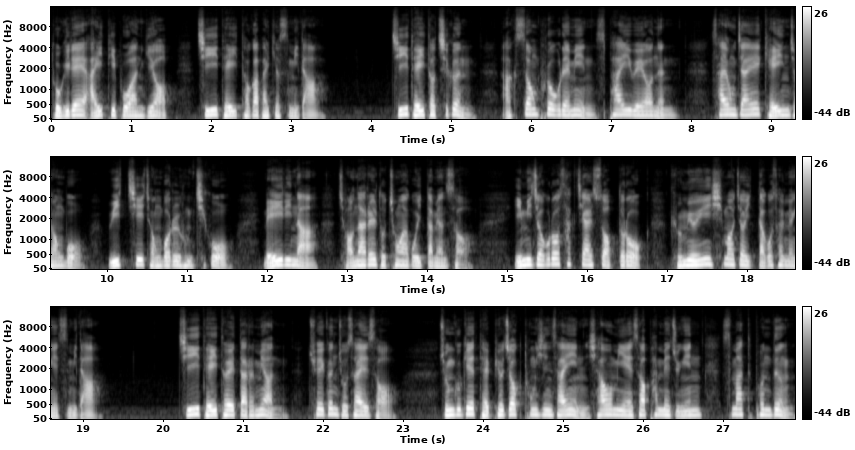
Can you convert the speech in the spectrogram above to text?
독일의 IT 보안 기업 G데이터가 밝혔습니다. G데이터 측은 악성 프로그램인 스파이웨어는 사용자의 개인 정보, 위치 정보를 훔치고 메일이나 전화를 도청하고 있다면서 임의적으로 삭제할 수 없도록 교묘히 심어져 있다고 설명했습니다. G데이터에 따르면 최근 조사에서 중국의 대표적 통신사인 샤오미에서 판매 중인 스마트폰 등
